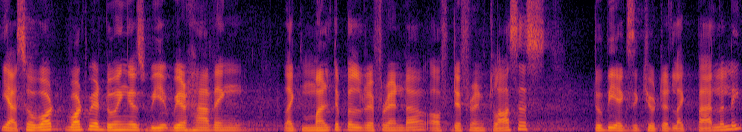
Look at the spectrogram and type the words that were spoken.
yeah, so what, what we're doing is we, we're having like multiple referenda of different classes to be executed like parallelly.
